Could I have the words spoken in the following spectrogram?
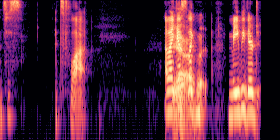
it's just it's flat. And I guess like but- maybe they're d-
